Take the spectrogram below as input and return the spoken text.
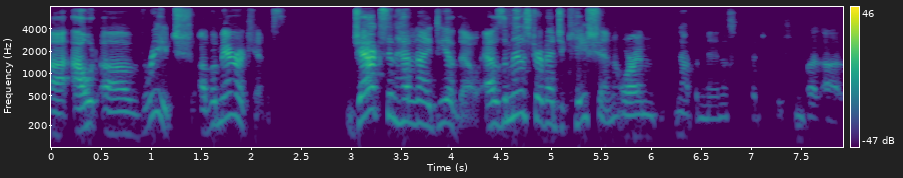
uh, out of reach of Americans. Jackson had an idea, though. As the Minister of Education, or I'm not the Minister of Education, but uh,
